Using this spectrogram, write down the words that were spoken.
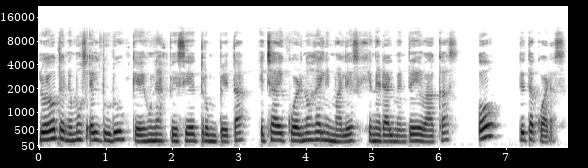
Luego tenemos el turú, que es una especie de trompeta hecha de cuernos de animales, generalmente de vacas o de tacuaras,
